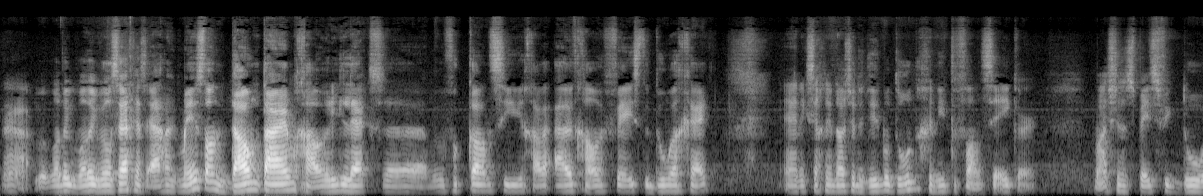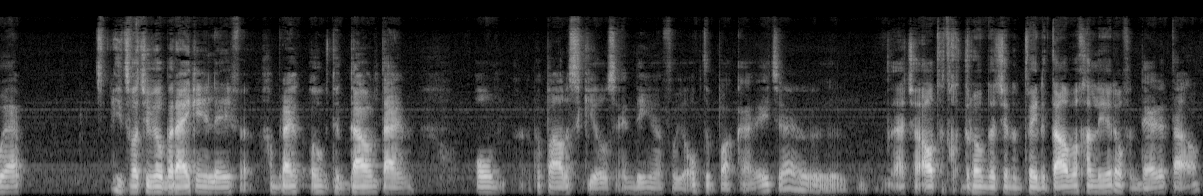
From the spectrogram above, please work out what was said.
nou, wat, ik, wat ik wil zeggen is eigenlijk meestal downtime. Gaan we relaxen, we vakantie, gaan we uit, gaan we feesten, doen we gek. En ik zeg niet dat je het niet moet doen, geniet ervan, zeker. Maar als je een specifiek doel hebt, iets wat je wil bereiken in je leven, gebruik ook de downtime om bepaalde skills en dingen voor je op te pakken. Weet je, Eh, had je altijd gedroomd dat je een tweede taal wil gaan leren of een derde taal?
